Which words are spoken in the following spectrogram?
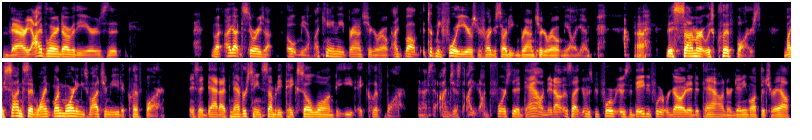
very. I've learned over the years that, like, I got stories about oatmeal. I can't eat brown sugar oat. I, well, it took me four years before I could start eating brown sugar oatmeal again. Uh, this summer it was Clif Bars. My son said one one morning he's watching me eat a Clif Bar. He said, "Dad, I've never seen somebody take so long to eat a Clif Bar." And I said, "I'm just, I, I'm forcing it down." You know, it was like it was before, it was the day before we were going into town or getting off the trail.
